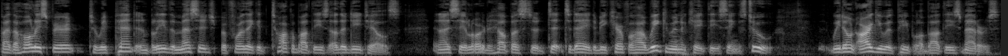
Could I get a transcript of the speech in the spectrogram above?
by the Holy Spirit to repent and believe the message before they could talk about these other details. And I say, Lord, help us to, t- today to be careful how we communicate these things too. We don't argue with people about these matters.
